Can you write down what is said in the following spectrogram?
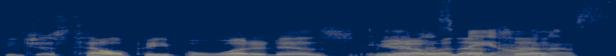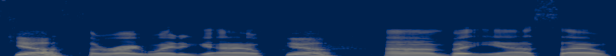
you just tell people what it is, you yeah, know, just and that's be it. honest. Yeah. that's the right way to go. Yeah, Um, but yeah, so.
